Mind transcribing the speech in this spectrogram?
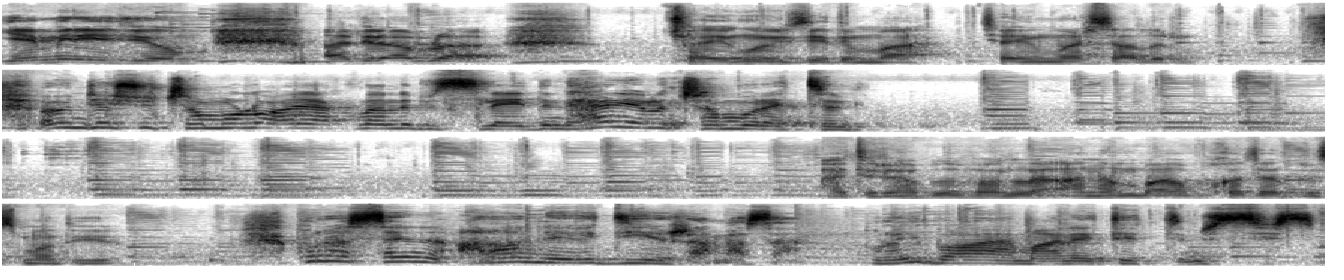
Yemin ediyorum. Adil abla, çayını özledim ha. Çayın varsa alırım. Önce şu çamurlu ayaklarını bir sileydin. Her yanı çamur ettin. Adil abla vallahi anam bana bu kadar kızmadı ya. Burası senin anan evi değil Ramazan. Burayı bana emanet ettiniz siz.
